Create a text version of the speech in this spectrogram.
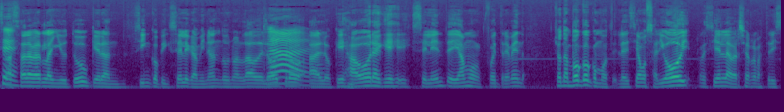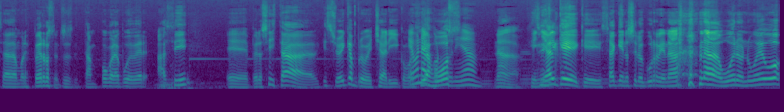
Pasar a verla en YouTube, que eran 5 píxeles caminando uno al lado del Claro. otro, a lo que es ahora, que es excelente, digamos, fue tremendo. Yo tampoco, como le decíamos, salió hoy recién la versión remasterizada de Amores Perros, entonces tampoco la pude ver así. Eh, pero sí está, qué sé yo, hay que aprovechar. Y como es decías vos, oportunidad. nada, genial que, que ya que no se le ocurre nada, nada bueno nuevo,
